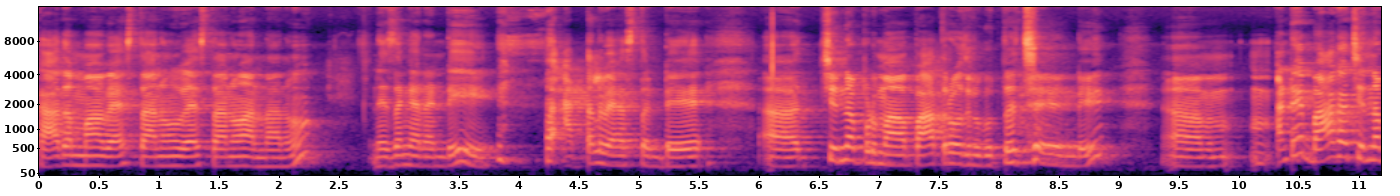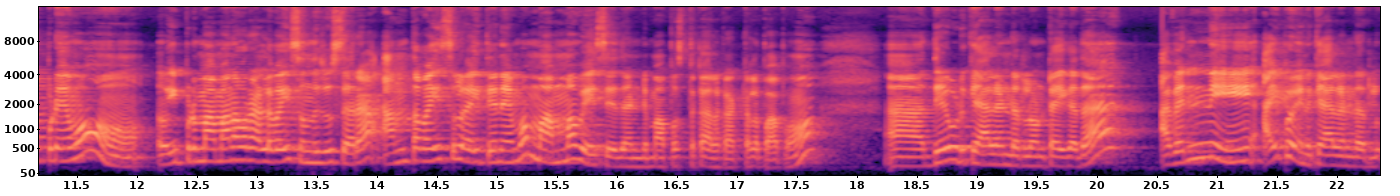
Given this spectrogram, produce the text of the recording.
కాదమ్మా వేస్తాను వేస్తాను అన్నాను. నిజంగానండి అట్టలు వేస్తుంటే చిన్నప్పుడు మా పాత రోజులు గుర్తొచ్చాయండి. అంటే బాగా చిన్నప్పుడేమో ఇప్పుడు మా మనవరాళ్ళ వయసు ఉంది చూసారా? అంత వయసులో అయితేనేమో మా అమ్మ వేసేదండి మా పుస్తకాల కట్టల పాపం. దేవుడి క్యాలెండర్లు ఉంటాయి కదా అవన్నీ అయిపోయిన క్యాలెండర్లు.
